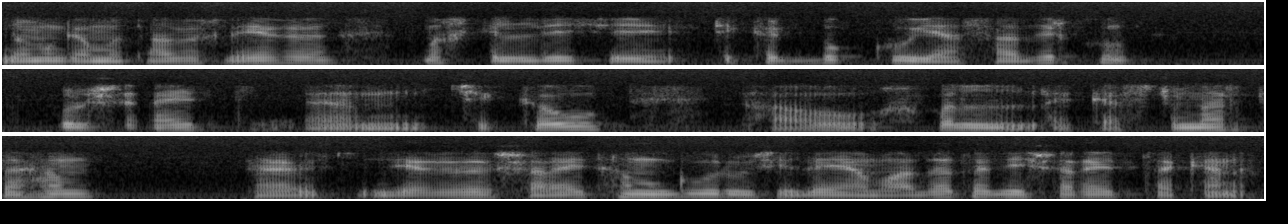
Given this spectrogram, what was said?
نو مونږ مطابق دغه مخکې له دې چې ټیکټ بوک کو یا صادر کو ټول شرایط چک کوو او خپل کسټمر ته هم دغه شرایط هم ګورو چې د آماده ته دي شرایط ته کنه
